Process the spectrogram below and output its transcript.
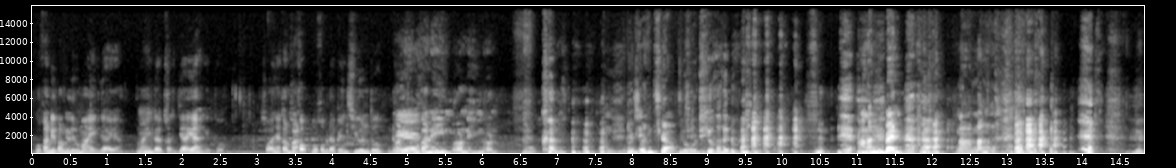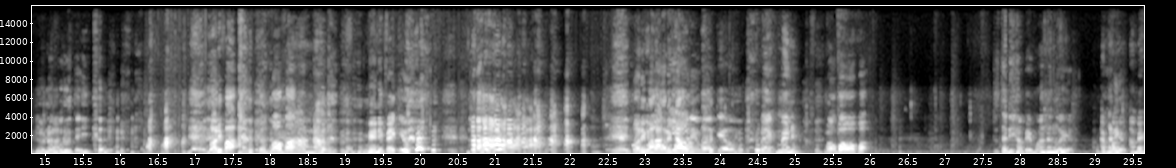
gue kan dipanggil di rumah Ega ya rumah Hmm. Ega kerja ya gitu soalnya kan bokap bokap udah pensiun tuh udah Iya. bukannya Imron ya Imron bukan Imron siapa Dodi kali Dodi Anang band nanang. Nono guru TIK loh. Mari Pak. Maaf Pak. Mini vacuum. Sorry Pak, sorry Pak. Ini Pacquiao. Pac-Man Maaf Pak, maaf Pak. terus tadi sampai mana gue ya Apaan ya? sampai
